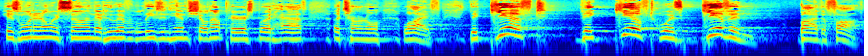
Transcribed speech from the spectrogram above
his one and only son that whoever believes in him shall not perish but have eternal life. The gift, the gift was given by the Father.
